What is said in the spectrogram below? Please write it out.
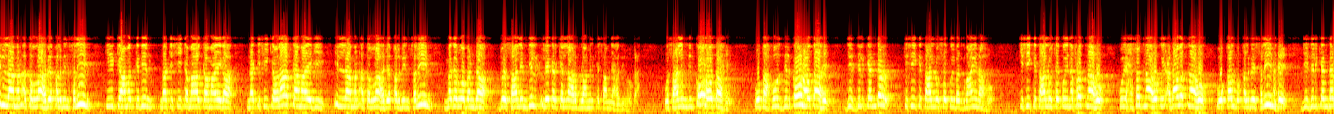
اللہ من اللہ قلب سلیم کی قیامت کے دن نہ کسی کا مال کام آئے گا، نہ کسی کی اولاد کام آئے گی اللہ من اللہ قلب سلیم، مگر وہ بندہ جو سالم دل لے کر کے اللہ رب العالمین کے سامنے حاضر ہوگا۔ وہ سالم دل کون ہوتا ہے؟ وہ محفوظ دل کون ہوتا ہے؟ جس دل کے اندر کسی کے تعلق سے کوئی بدگمائی نہ ہو، کسی کے تعلق سے کوئی نفرت نہ ہو، کوئی حسد نہ ہو، کوئی عداوت نہ ہو، وہ قلب قلب سلیم ہے۔ جس دل کے اندر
